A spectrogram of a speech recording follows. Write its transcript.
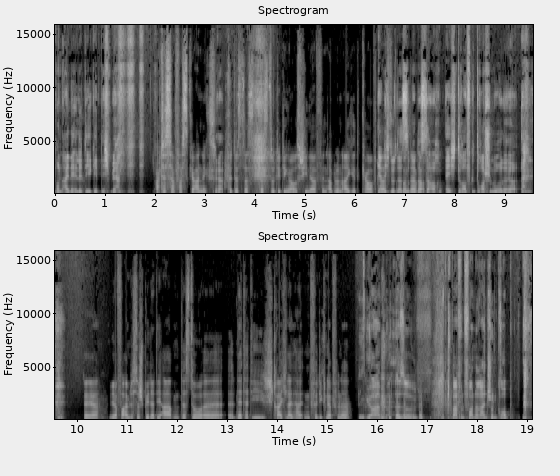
und eine LED geht nicht mehr. Oh, das ist ja fast gar nichts. Ja. Für das, dass, dass du die Dinger aus China für ein Apple und Ei gekauft ja, hast. Ja, nicht nur das, sondern dass da auch echt drauf gedroschen wurde, ja. Ja, ja, vor allem, desto später die Abend, desto äh, netter die Streichleinheiten für die Knöpfe, ne? Ja, also war von vornherein schon grob.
